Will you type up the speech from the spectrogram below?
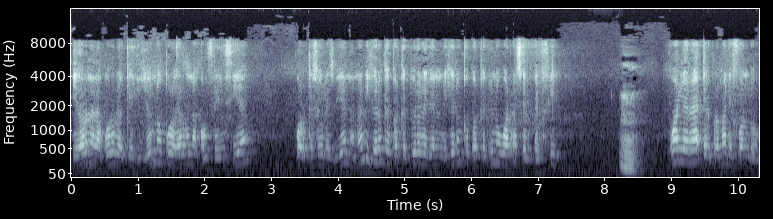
llegaron al acuerdo de que yo no puedo dar una conferencia porque soy lesbiana. No dijeron que porque tú eres lesbiana, dijeron que porque tú no guardas el perfil. Mm, ¿Cuál era el problema de fondo?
